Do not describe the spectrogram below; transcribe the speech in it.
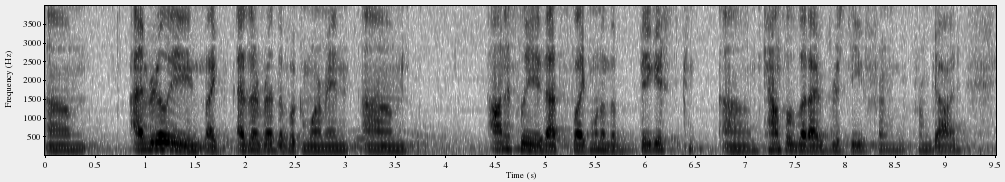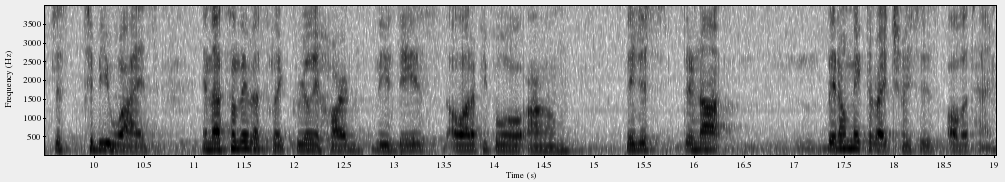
Um, I really, like, as I've read the Book of Mormon, um, honestly, that's like one of the biggest um, counsels that I've received from, from God, just to be wise. And that's something that's like really hard these days. A lot of people, um, they just, they're not, they don't make the right choices all the time.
